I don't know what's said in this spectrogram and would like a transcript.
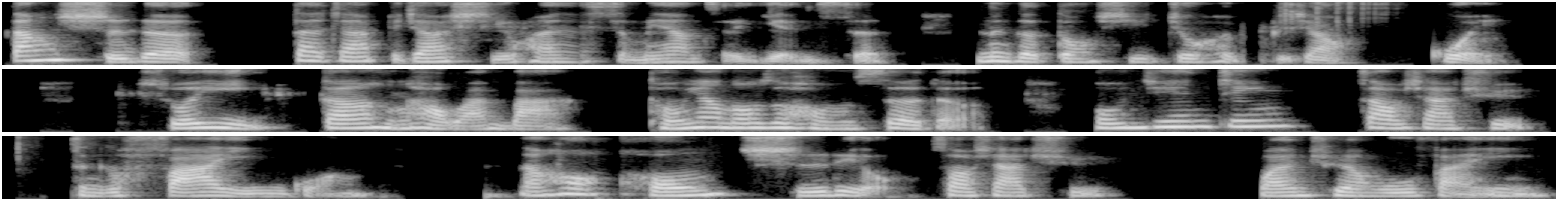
当时的大家比较喜欢什么样子的颜色，那个东西就会比较贵。所以刚刚很好玩吧？同样都是红色的，红尖晶照下去整个发荧光，然后红石榴照下去完全无反应，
